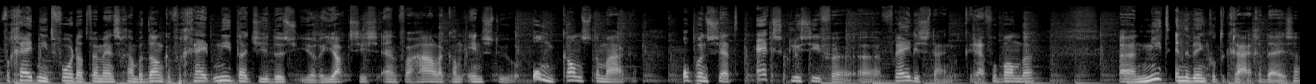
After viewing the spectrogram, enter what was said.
vergeet niet, voordat we mensen gaan bedanken... vergeet niet dat je dus je reacties en verhalen kan insturen... om kans te maken op een set exclusieve Vredestein gravelbanden. Eh, niet in de winkel te krijgen deze.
